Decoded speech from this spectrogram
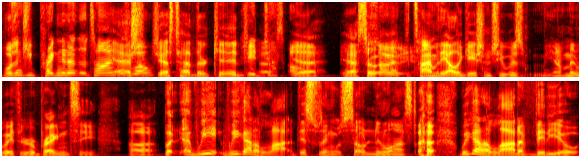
Wasn't she pregnant at the time yeah, as well? she just had their kid. She Uh, just- oh. yeah, yeah. So, So- at the time of the allegation, she was you know midway through her pregnancy. Uh, but uh, we we got a lot. This thing was so nuanced. we got a lot of video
